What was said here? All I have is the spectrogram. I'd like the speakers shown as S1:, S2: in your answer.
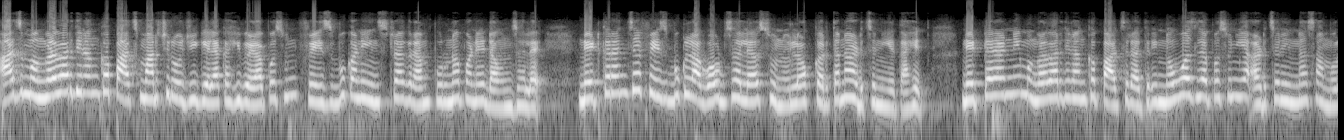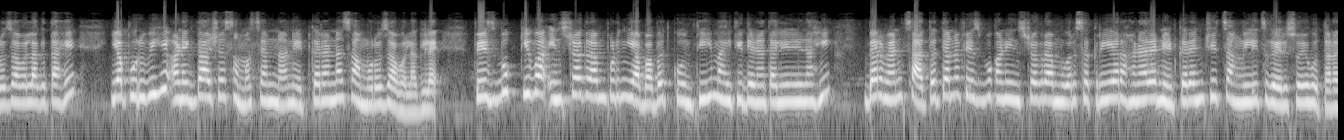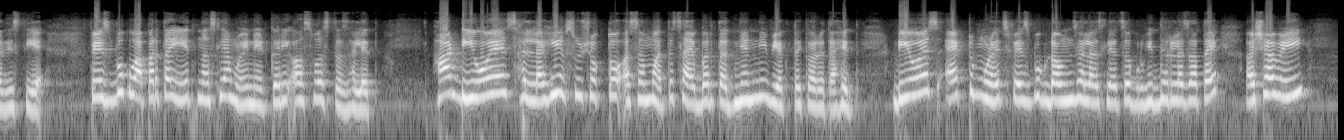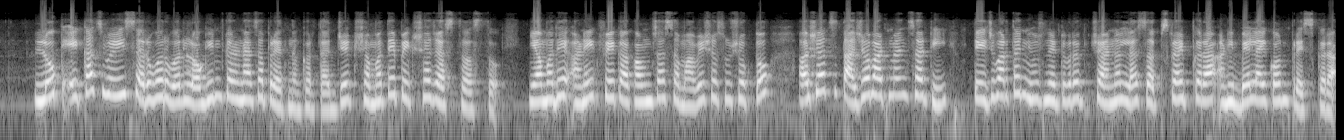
S1: आज मंगळवार दिनांक पाच मार्च रोजी गेल्या काही वेळापासून फेसबुक आणि इंस्टाग्राम पूर्णपणे डाऊन झालंय. नेटकऱ्यांचे फेसबुक लॉगआउट झाले असून लॉक करताना अडचणी येत आहेत. नेटकऱ्यांनी मंगळवार दिनांक पाच रात्री नऊ वाजल्यापासून या अडचणींना सामोरं जावं लागत आहे. यापूर्वीही अनेकदा अशा समस्यांना नेटकऱ्यांना सामोरं जावं लागलंय. फेसबुक किंवा इंस्टाग्रामकडून याबाबत कोणतीही माहिती देण्यात आलेली नाही. दरम्यान सातत्यानं फेसबुक आणि इंस्टाग्रामवर सक्रिय राहणाऱ्या नेटकऱ्यांची चांगलीच गैरसोय होताना दिसतीये. फेसबुक वापरता येत नसल्यामुळे नेटकरी अस्वस्थ झालेत. हा डीओएस हल्लाही असू शकतो असं मत सायबर तज्ज्ञांनी व्यक्त करत आहेत. डीओएस ऍक्टमुळेच फेसबुक डाऊन झालं असल्याचं गृहीत धरलं जात आहे. अशा वेळी लोक एकाच वेळी सर्व्हरवर लॉग इन करण्याचा प्रयत्न करतात जे क्षमतेपेक्षा जास्त असतं. यामध्ये अनेक फेक अकाउंटचा समावेश असू शकतो. अशाच ताज्या बातम्यांसाठी तेजवार्ता न्यूज नेटवर्क चॅनलला सबस्क्राईब करा आणि बेल आयकॉन प्रेस करा.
